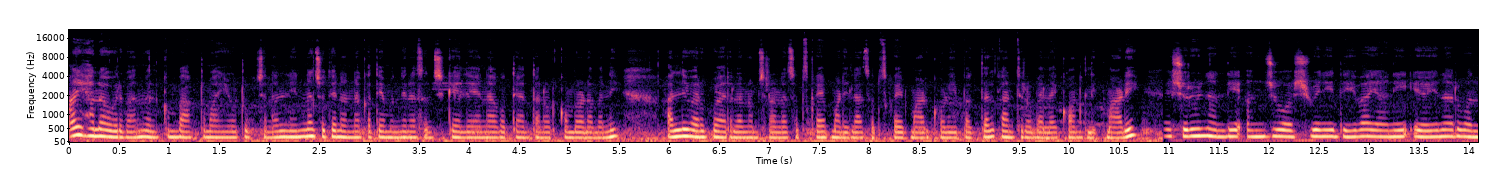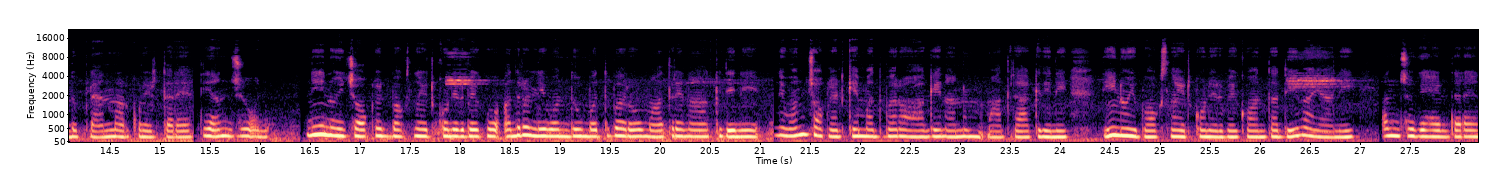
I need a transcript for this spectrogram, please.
Hi hello everyone welcome back to my YouTube channel ನಿನ್ನ ಜೊತೆ ನನ್ನ ಕತೆ ಮುಂದಿನ ಸಂಚಿಕೆಯಲ್ಲಿ ಏನಾಗುತ್ತೆ ಅಂತ ನೋಡ್ಕೊಂಬರೋಣ ಬನ್ನಿ. ಅಲ್ಲಿವರೆಗೂ ಯಾರೆಲ್ಲ ನಮ್ಮ ಚಾನಲ್ನ ಸಬ್ಸ್ಕ್ರೈಬ್ ಮಾಡಿಲ್ಲ ಸಬ್ಸ್ಕ್ರೈಬ್ ಮಾಡ್ಕೊಳ್ಳಿ. ಪಕ್ಕದಲ್ಲಿ ಕಾಣ್ತಿರೋ ಐಕಾನ್ ಕ್ಲಿಕ್ ಮಾಡಿ. ಶುರುವಿನಲ್ಲಿ ಅಂಜು, ಅಶ್ವಿನಿ, ದೇವಯಾನಿ ಏನಾದ್ರು ಒಂದು ಪ್ಲಾನ್ ಮಾಡ್ಕೊಂಡಿರ್ತಾರೆ. ಅಂಜು, ನೀನು ಈ ಚಾಕ್ಲೇಟ್ನ ಇಟ್ಕೊಂಡಿರ್ಬೇಕು. ಅದರಲ್ಲಿ ಒಂದು ಮದ್ದು ಬರೋ ಮಾತ್ರೆನ ಹಾಕಿದ್ದೀನಿ. ಅಲ್ಲಿ ಒಂದು ಚಾಕ್ಲೇಟ್ಗೆ ಮದ್ದು ಬರೋ ಹಾಗೆ ನಾನು ಮಾತ್ರೆ ಹಾಕಿದ್ದೀನಿ. ನೀನು ಈ ಬಾಕ್ಸ್ನ ಇಟ್ಕೊಂಡಿರ್ಬೇಕು ಅಂತ ದೇವಯಾನಿ ಅಂಜುಗೆ ಹೇಳ್ತಾರೆ.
